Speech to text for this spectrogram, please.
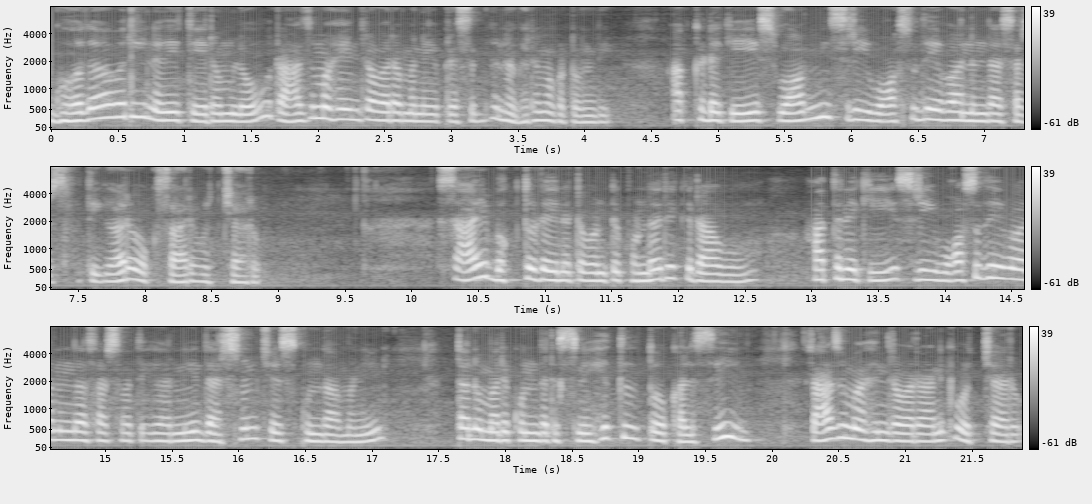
గోదావరి నది తీరంలో రాజమహేంద్రవరం అనే ప్రసిద్ధ నగరం ఒకటి ఉంది అక్కడికి స్వామి శ్రీ వాసుదేవానంద సరస్వతి గారు ఒకసారి వచ్చారు. సాయి భక్తుడైనటువంటి పుండరీకరావు అతనికి శ్రీ వాసుదేవానంద సరస్వతి గారిని దర్శనం చేసుకుందామని తను మరికొందరు స్నేహితులతో కలిసి రాజమహేంద్రవరానికి వచ్చారు.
